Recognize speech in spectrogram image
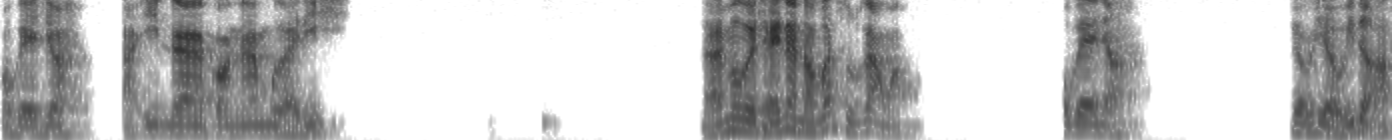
ok chưa? À, in ra con A10 đi. Đấy mọi người thấy là nó vẫn xuống dòng không? Ok nhỉ hiểu hiểu ý tưởng không?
